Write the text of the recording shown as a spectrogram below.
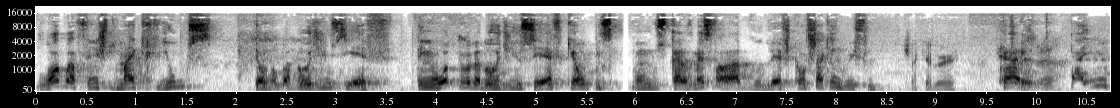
logo à frente do Mike Hughes, que é o jogador de UCF. Tem outro jogador de UCF, que é o um dos caras mais falados no draft, que é o Shaquem Griffin. Shaquille Griffin. Cara, é. tá aí,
